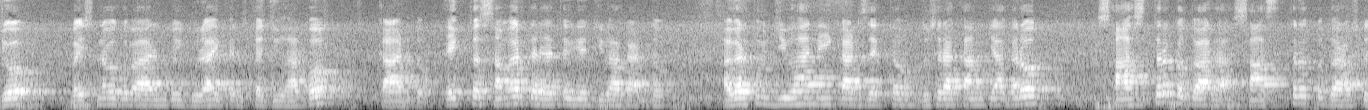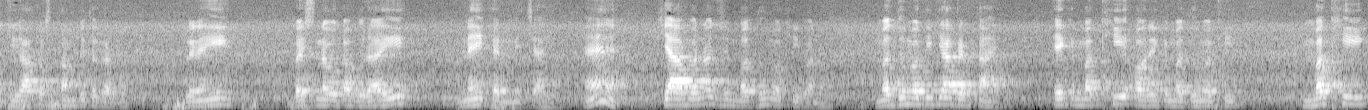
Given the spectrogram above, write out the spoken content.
जो वैष्णव के बारे में कोई बुराई कर, उसका जीवा को काट दो। एक तो समर्थ रहते हुए जीवा काट दो। अगर तुम जीवा नहीं काट सकते हो, दूसरा काम क्या करो? शास्त्र के द्वारा, शास्त्र के द्वारा उसको जीवा को स्तंभित कर दो। बोले, नहीं, वैष्णव का बुराई नहीं करनी चाहिए। हैं? क्या बनो? जो मधुमक्खी बनो। मधुमक्खी क्या करता है? एक मक्खी और एक मधुमक्खी। मक्खी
